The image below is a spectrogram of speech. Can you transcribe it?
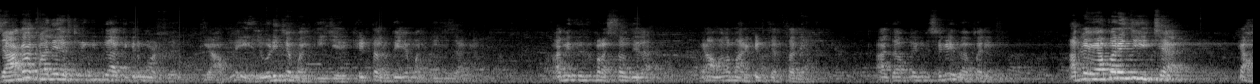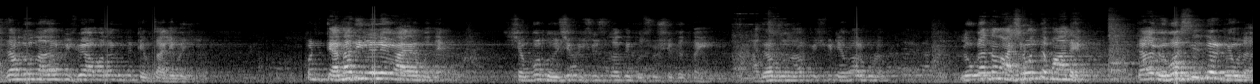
जागा खाली असली की तिथं अतिक्रमण वाटतं की आपल्या येलवडीच्या मालकीची आहे, खेड तालुक्याच्या मालकीची जागा. आम्ही तिथं प्रस्ताव दिला. की आम्हाला मार्केट करता द्या. आज आपल्याकडे सगळे व्यापारी आपल्या व्यापाऱ्यांची इच्छा आहे की हजार दोन हजार पिशव्या आम्हाला तिथे ठेवता आली पाहिजे. पण त्यांना दिलेल्या गायामध्ये शंभर दोनशे पिशवी सुद्धा ते बसू शकत नाही. हजार दोन हजार पिशवी ठेवणार कुठं? लोकांचा नाशवंत माल आहे त्याला व्यवस्थित जर ठेवलं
